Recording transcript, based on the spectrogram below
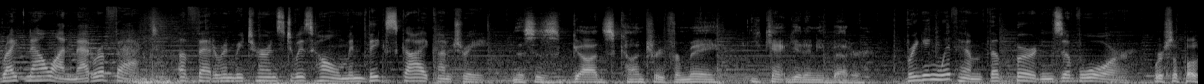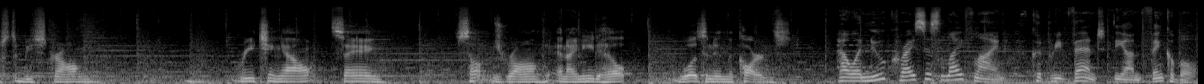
Right now on Matter of Fact, a veteran returns to his home in Big Sky Country. This is God's country for me. You can't get any better. Bringing with him the burdens of war. We're supposed to be strong, reaching out, saying, something's wrong and I need help, wasn't in the cards. How a new crisis lifeline could prevent the unthinkable.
